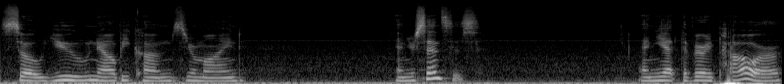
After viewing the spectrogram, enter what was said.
So you now becomes your mind, and your senses. And yet, the very power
